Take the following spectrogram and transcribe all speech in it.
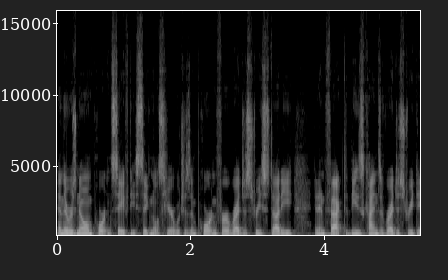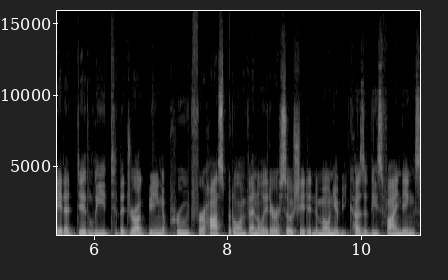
and there was no important safety signals here, which is important for a registry study. And in fact, these kinds of registry data did lead to the drug being approved for hospital and ventilator associated pneumonia because of these findings.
